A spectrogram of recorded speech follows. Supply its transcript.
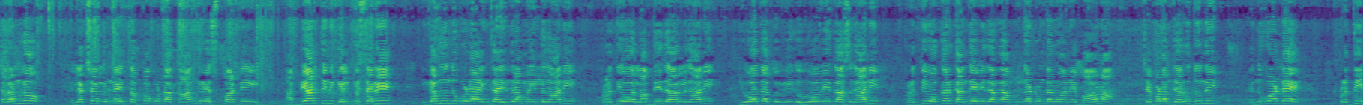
తరంలో ఎలక్షన్లు ఉన్నాయి తప్పకుండా కాంగ్రెస్ పార్టీ అభ్యర్థిని గెలిపిస్తేనే ఇక ముందు కూడా ఇంకా ఇందిరమ్మ ఇల్లు కానీ ప్రతి ఒ- లబ్ధిదారులు కానీ యువతకు యువ వికాస్ కానీ ప్రతి ఒక్కరికి అందే విధంగా ముందటుంటారు అనే భావన చెప్పడం జరుగుతుంది. ఎందుకంటే ప్రతి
